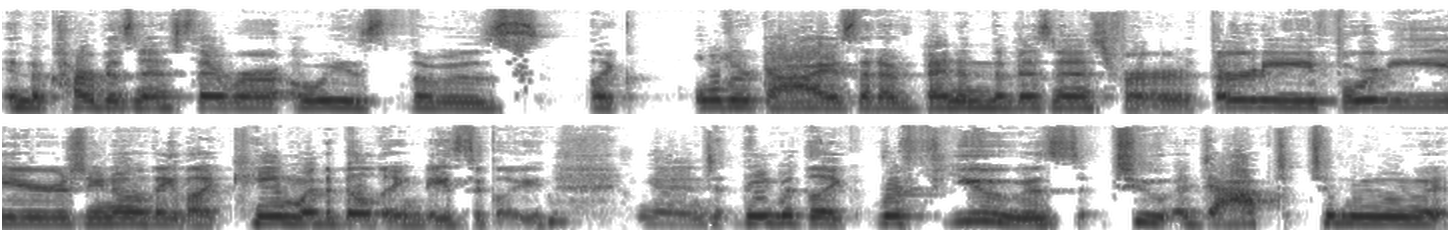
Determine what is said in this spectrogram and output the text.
in the car business, there were always those like older guys that have been in the business for 30, 40 years, you know, they like came with the building basically. And they would like refuse to adapt to new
